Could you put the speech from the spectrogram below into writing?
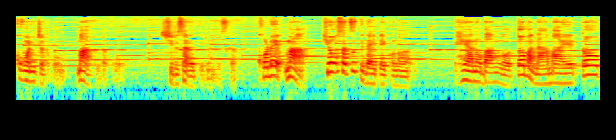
ここにちょっとこう、マークがこう、記されてるんですが、これ、まあ、表札って大体この、部屋の番号と、まあ、名前と、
